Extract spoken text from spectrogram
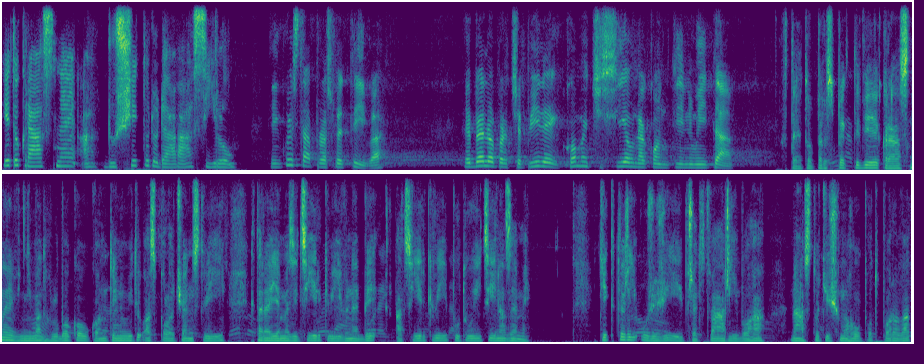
Je to krásné a duši to dodává sílu. In questa prospettiva è bello percepire come ci sia una continuità v této perspektivě je krásné vnímat hlubokou kontinuitu a společenství, které je mezi církví v nebi a církví putující na zemi. Ti, kteří už žijí před tváří Boha, nás totiž mohou podporovat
